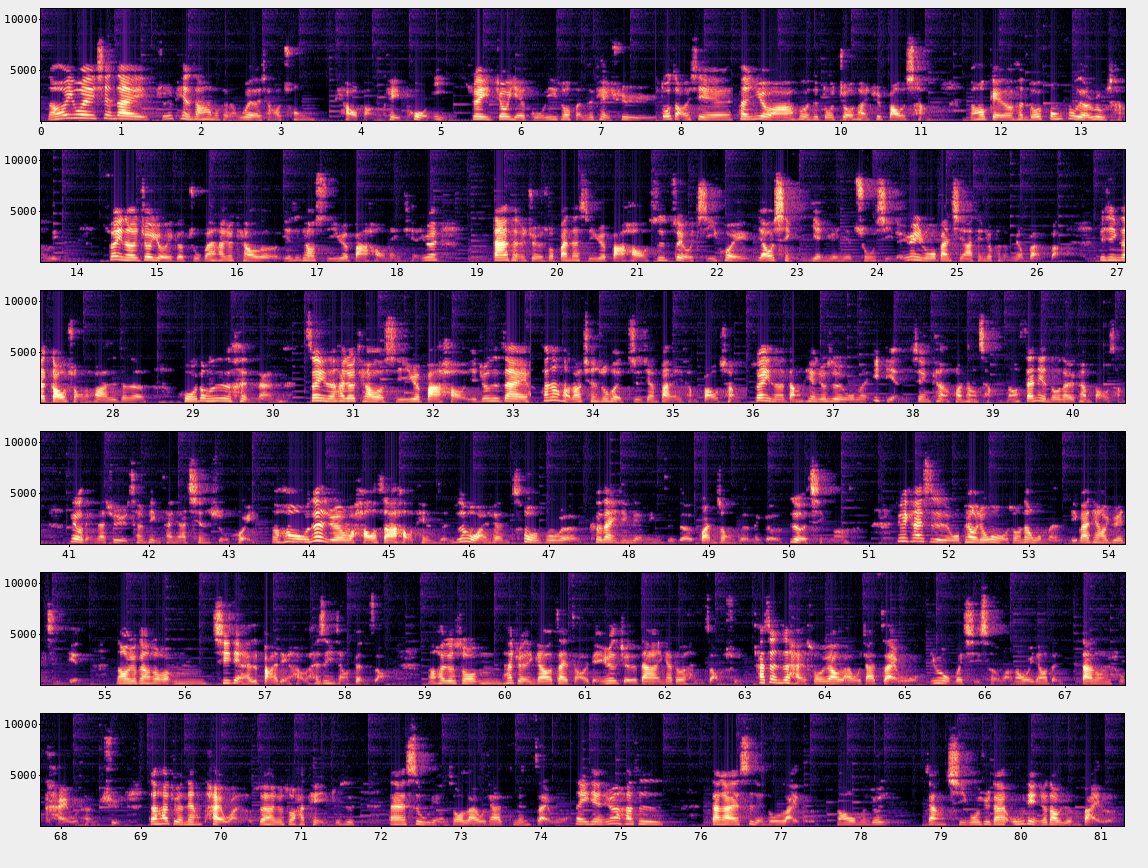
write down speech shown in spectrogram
然后因为现在就是片商他们可能为了想要冲票房可以破亿，所以就也鼓励说粉丝可以去多找一些朋友啊，或者是多揪团去包场，然后给了很多丰富的入场礼。所以呢，就有一个主办他就挑了，也是挑十一月八号那天，因为。大家可能觉得说办在十一月八号是最有机会邀请演员也出席的，因为如果办其他天就可能没有办法。毕竟在高雄的话是真的活动是很难，所以呢他就挑了十一月八号，也就是在欢唱场到签书会之间办了一场包场。所以呢当天就是我们一点先看欢唱场，然后三点多再去看包场。六点再去成品参加签书会，然后我真的觉得我好傻好天真，就是我完全错估了刻在你心点名字的观众的那个热情吗？因为一开始我朋友就问我说：“那我们礼拜天要约几点？”然后我就跟他说：“嗯，七点还是八点好了，还是你想更早？”然后他就说，嗯，他觉得应该要再早一点，因为觉得大家应该都会很早去。他甚至还说要来我家载我，因为我不会骑车嘛，然后我一定要等大众运输开我才能去。但他觉得那样太晚了，所以他就说他可以就是大概四五点的时候来我家这边载我。那一天，因为他是大概四点多来的，然后我们就这样骑过去，大概五点就到原柏了。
